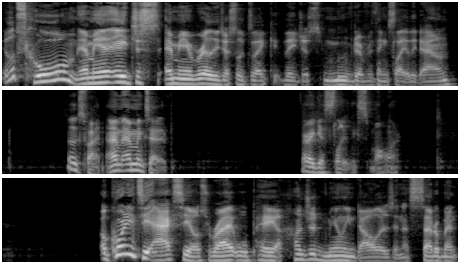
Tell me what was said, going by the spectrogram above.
It looks cool. I mean, it just, I mean, it really just looks like they just moved everything slightly down. It looks fine. I'm, I'm excited. Or I guess slightly smaller. According to Axios, Riot will pay $100 million in a settlement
